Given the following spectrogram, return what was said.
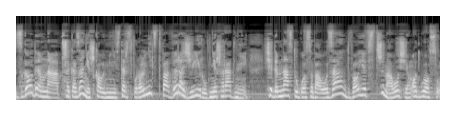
Zgodę na przekazanie szkoły Ministerstwu Rolnictwa wyrazili również radni. 17 głosowało za, dwoje wstrzymało się od głosu.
